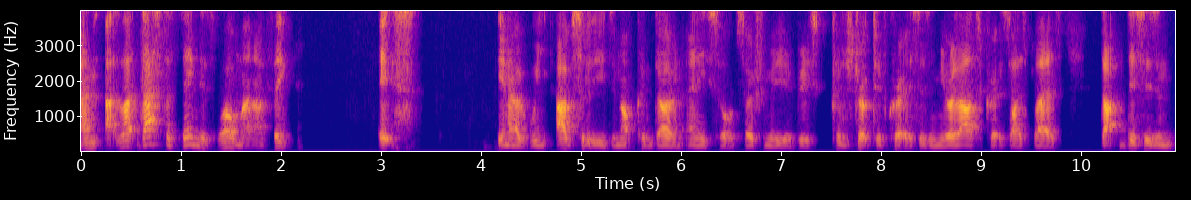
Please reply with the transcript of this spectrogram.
and uh, that's the thing as well, man. I think it's you know, we absolutely do not condone any sort of social media abuse. Constructive criticism, you're allowed to criticize players. That this isn't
